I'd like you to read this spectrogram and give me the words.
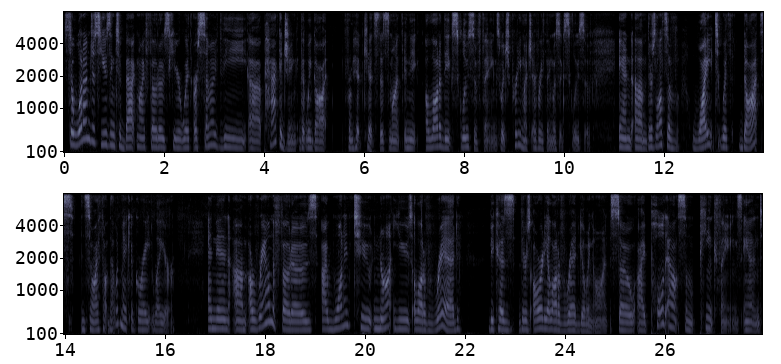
So what I'm just using to back my photos here with are some of the uh, packaging that we got from Hip Kits this month and the, a lot of the exclusive things, which pretty much everything was exclusive. And um, there's lots of white with dots, and so I thought that would make a great layer. And then um, around the photos, I wanted to not use a lot of red because there's already a lot of red going on. So I pulled out some pink things, and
